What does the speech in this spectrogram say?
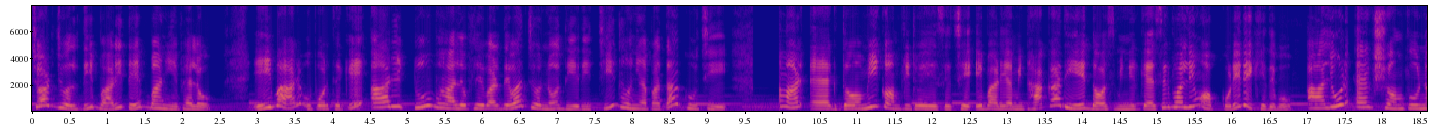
চট জলদি বাড়িতে বানিয়ে ফেলো। এইবার উপর থেকে আর একটু ভালো ফ্লেভার দেওয়ার জন্য দিয়ে দিচ্ছি ধনিয়া পাতা কুচি। আমার একদমই কমপ্লিট হয়ে এসেছে। এবারে আমি ঢাকা দিয়ে 10 মিনিট গ্যাসের ভলিউম অফ করে রেখে দেব। আলুর এক সম্পূর্ণ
